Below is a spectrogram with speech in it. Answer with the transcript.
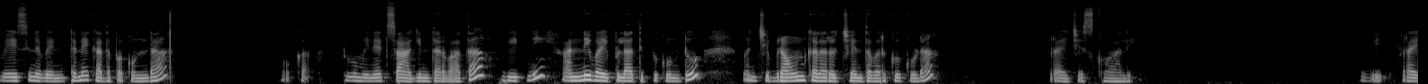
వేసిన వెంటనే కదపకుండా ఒక టూ మినిట్స్ ఆగిన తర్వాత వీటిని అన్ని వైపులా తిప్పుకుంటూ మంచి బ్రౌన్ కలర్ వచ్చేంత వరకు కూడా ఫ్రై చేసుకోవాలి. ఫ్రై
